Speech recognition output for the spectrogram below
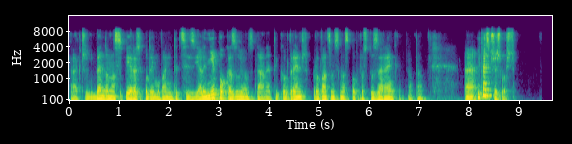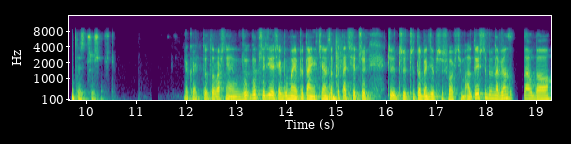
tak? czyli będą nas wspierać w podejmowaniu decyzji, ale nie pokazując dane, tylko wręcz prowadząc nas po prostu za rękę. Prawda? E, I to jest przyszłość. To jest przyszłość. Okej, okay, to, to właśnie wyprzedziłeś jakby moje pytanie. Chciałem zapytać się, czy, czy, czy, czy to będzie przyszłością, ale to jeszcze bym nawiązał do,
